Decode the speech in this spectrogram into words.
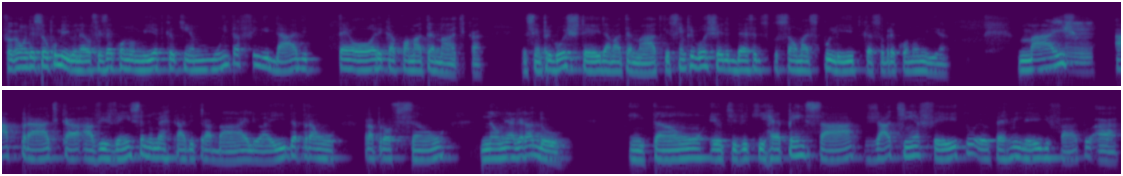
Foi o que aconteceu comigo, né? Eu fiz economia porque eu tinha muita afinidade teórica com a matemática. Eu sempre gostei da matemática e sempre gostei dessa discussão mais política sobre economia. Mas uhum. a prática, a vivência no mercado de trabalho, a ida para um, a profissão, não me agradou. Então, eu tive que repensar. Já tinha feito, eu terminei de fato a,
